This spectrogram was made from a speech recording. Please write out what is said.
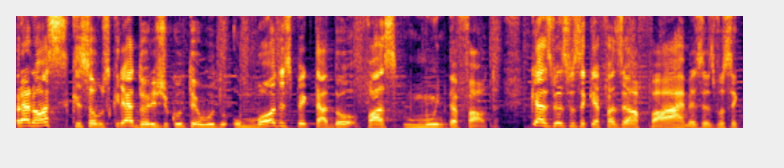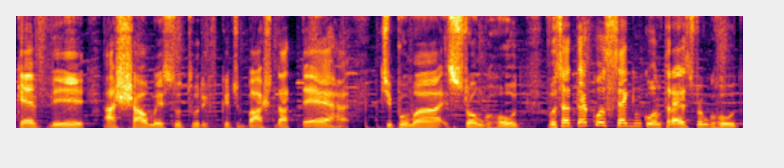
Para nós que somos criadores de conteúdo, o modo espectador faz muita falta. Porque às vezes você quer fazer uma farm, às vezes você quer ver, achar uma estrutura que fica debaixo da terra, tipo uma Stronghold, você até consegue encontrar Stronghold,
